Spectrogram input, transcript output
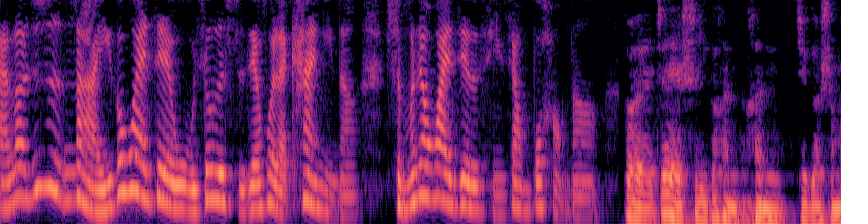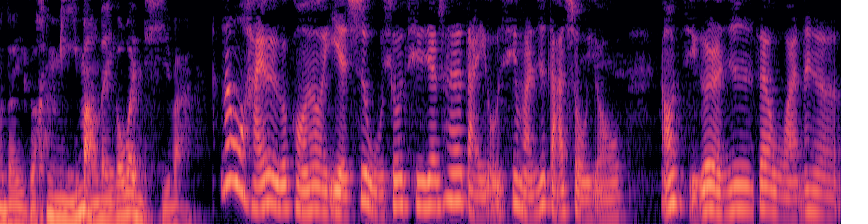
来了，就是哪一个外界午休的时间会来看你呢？什么叫外界的形象不好呢？对，这也是一个很很这个什么的一个很迷茫的一个问题吧。那我还有一个朋友，也是午休期间他在打游戏嘛，就打手游，然后几个人就是在玩那个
